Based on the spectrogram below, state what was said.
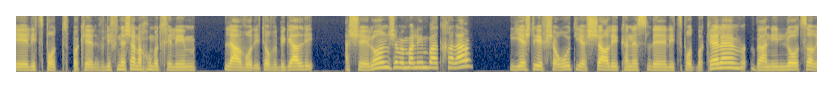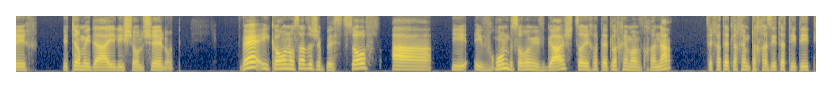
לצפות בכלב לפני שאנחנו מתחילים לעבוד איתו, ובגלל השאלון שממלאים בהתחלה, יש לי אפשרות ישר להיכנס ל- לצפות בכלב, ואני לא צריך יותר מדי לשאול שאלות. ועיקרון נוסף זה שבסוף האבחון, בסוף המפגש, צריך לתת לכם הבחנה, צריך לתת לכם תחזית עתידית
